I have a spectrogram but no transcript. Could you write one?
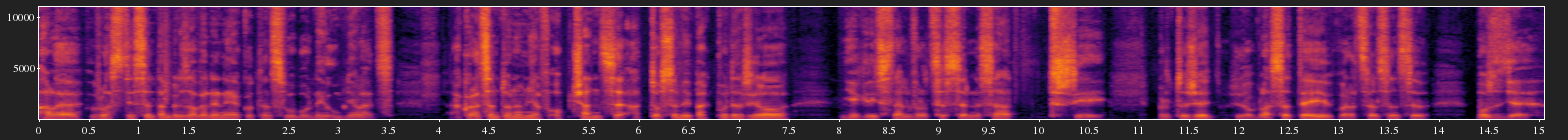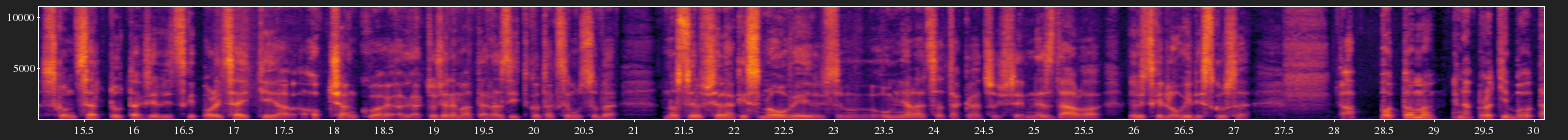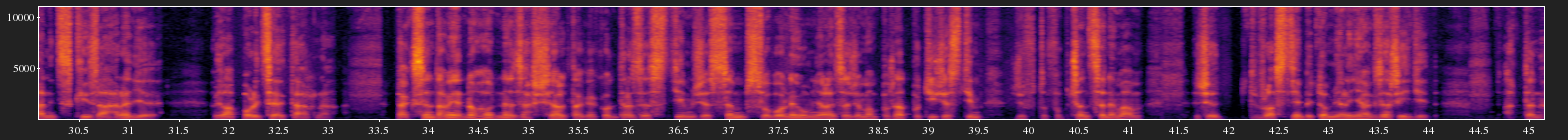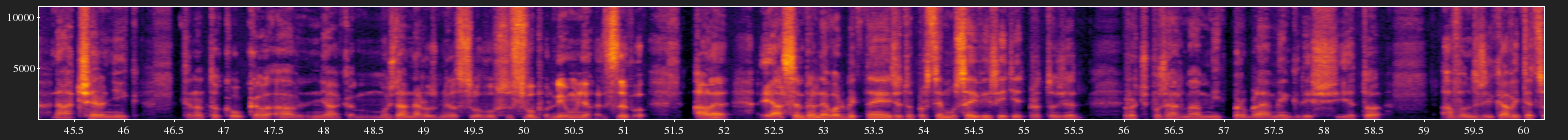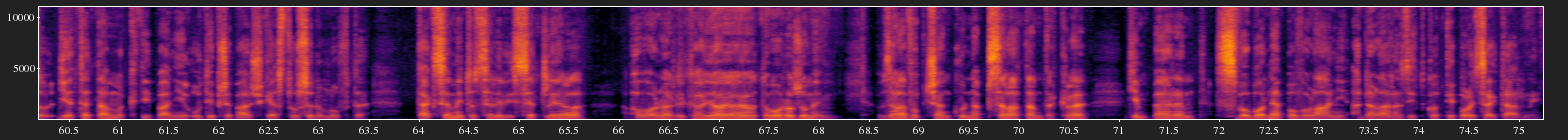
Ale vlastně jsem tam byl zavedený jako ten svobodný umělec. Akorát jsem to neměl v občance a to se mi pak podařilo někdy snad v roce 73, protože jo, vlasatej, vracel jsem se pozdě z koncertu, takže vždycky policajti a občanku a, a jak to, že nemáte razítko, tak jsem u sebe nosil všelijaké smlouvy, jsem umělec a takhle, což se jim nezdálo. Vždycky dlouhý diskuse. A potom naproti botanické zahradě byla policajtárna. Tak jsem tam jednoho dne zašel tak jako drze s tím, že jsem svobodný umělec a že mám pořád potíže s tím, že v to v občance nemám, že vlastně by to měli nějak zařídit. A ten náčelník ten na to koukal a nějak možná nerozuměl slovu svobodný umělec, nebo, ale já jsem byl neodbitný, že to prostě musí vyřídit, protože proč pořád mám mít problémy, když je to a on říká, víte co, jděte tam k té paní u ty přepážky a s tou se domluvte. Tak se mi to celý vysvětlil a ona říká, jo, jo, jo, tomu rozumím. Vzala v občanku, napsala tam takhle tím pérem svobodné povolání a dala razítko ty policajtárny.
